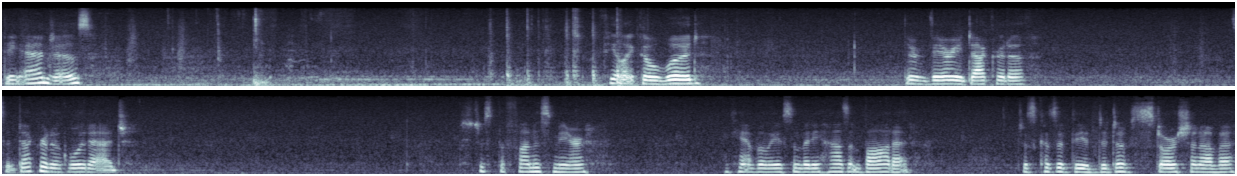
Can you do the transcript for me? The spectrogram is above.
The edges feel like a wood. They're very decorative. It's a decorative wood edge. It's just the funnest mirror. I can't believe somebody hasn't bought it just because of the, distortion of it.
